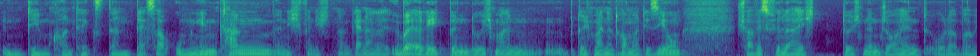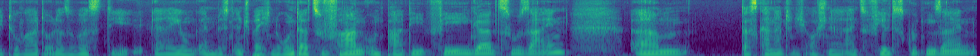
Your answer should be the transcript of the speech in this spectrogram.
in dem Kontext dann besser umgehen kann. Wenn ich, wenn ich generell übererregt bin durch, mein, durch meine Traumatisierung, schaffe ich es vielleicht durch einen Joint oder Barbiturator oder sowas, die Erregung entsprechend runterzufahren und partyfähiger zu sein. Ähm, das kann natürlich auch schnell ein zu viel des Guten sein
